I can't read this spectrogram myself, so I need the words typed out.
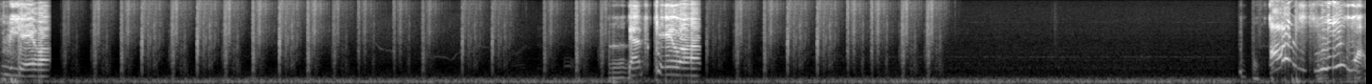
Kayla. That's Kayla. Smeagol.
